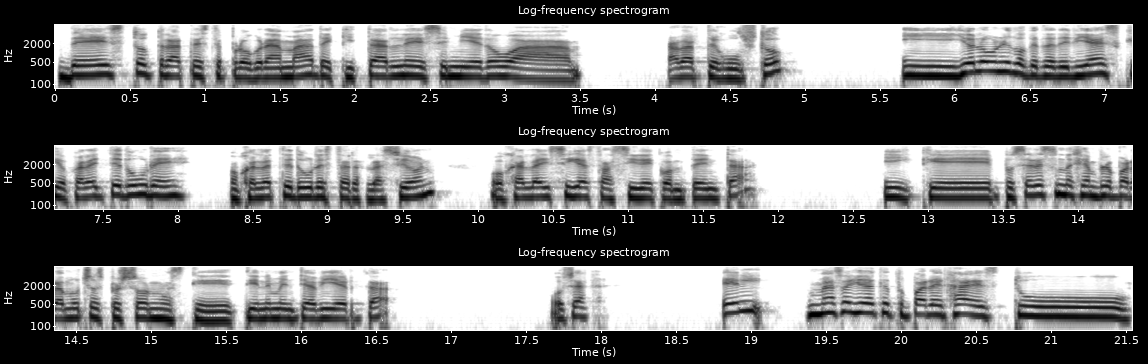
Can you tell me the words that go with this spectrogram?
de esto trata este programa, de quitarle ese miedo a, a darte gusto. Y yo lo único que te diría es que ojalá te dure, ojalá te dure esta relación, ojalá y sigas así de contenta y que pues eres un ejemplo para muchas personas que tienen mente abierta. O sea, él, más allá de que tu pareja es tu,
